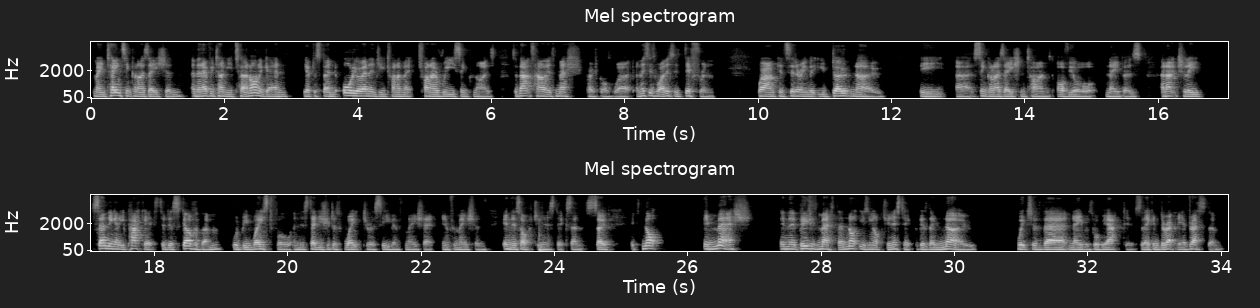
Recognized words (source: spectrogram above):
maintain synchronization. And then every time you turn on again, you have to spend all your energy trying to make trying to resynchronize. So that's how those mesh protocols work. And this is why this is different, where I'm considering that you don't know the uh, synchronization times of your neighbors and actually sending any packets to discover them would be wasteful and instead you should just wait to receive information information in this opportunistic sense. So it's not in mesh in the bluetooth mesh they're not using opportunistic because they know which of their neighbors will be active so they can directly address them.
